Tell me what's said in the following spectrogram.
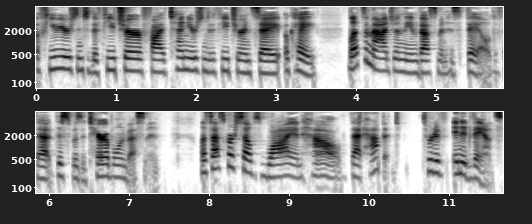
a few years into the future, five, ten years into the future, and say, okay, let's imagine the investment has failed, that this was a terrible investment. Let's ask ourselves why and how that happened, sort of in advance.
